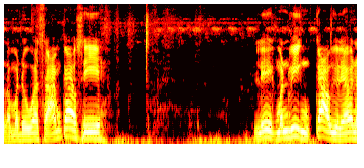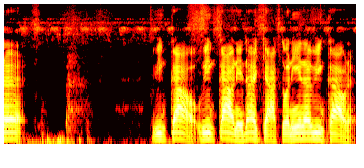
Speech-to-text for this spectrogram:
เรามาดูว่าสามเก้าสี่เลขมันวิ่งเก้าอยู่แล้วนะ วิ่งเก้าวิ่งเก้าเนี่ยได้จากตัวนี้นะวิ่งเก้าเนี่ย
